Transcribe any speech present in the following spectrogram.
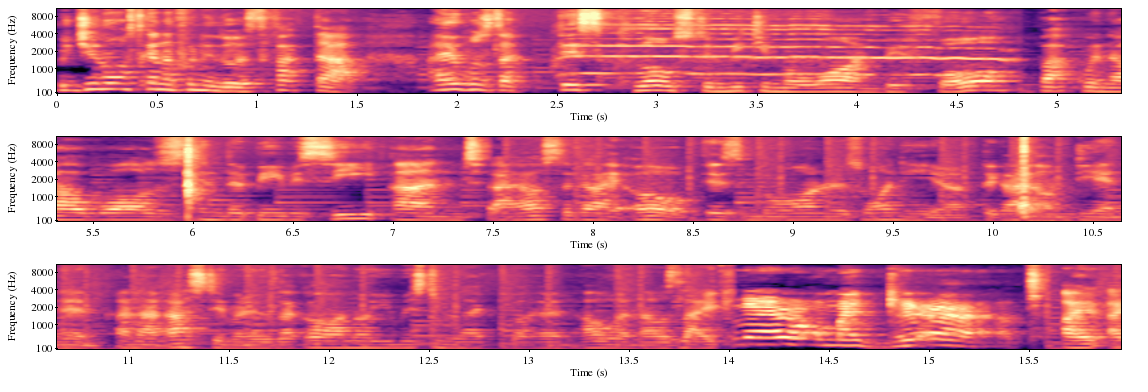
But you know what's kind of funny though is the fact that I was like this close to meeting Moan before, back when I was in the BBC and I asked the guy, oh, is Mawaan Rizwan here? The guy on DNN. And I asked him and he was like, oh no, you missed him like by an hour. And I was like, no, oh my god. I, I,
